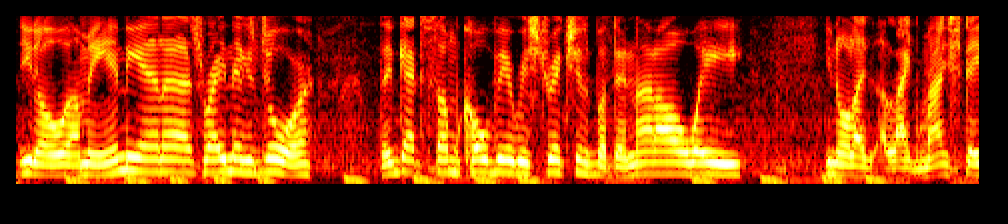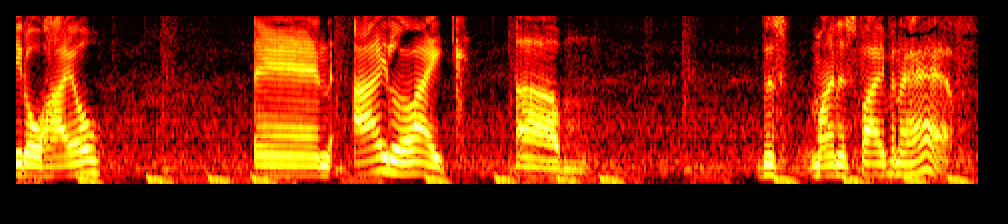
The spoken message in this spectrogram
You know, I mean, Indiana, it's right next door. They've got some COVID restrictions, but they're not always, you know, like like my state, Ohio. And I like um, this minus five and a half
